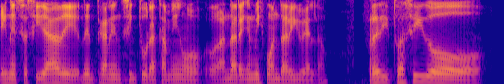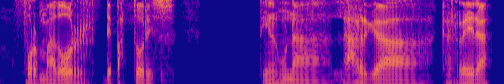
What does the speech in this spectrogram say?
en necesidad de, entrar en cintura también o, andar en el mismo andar nivel, ¿no? Freddy, tú has sido formador de pastores tienes una larga carrera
